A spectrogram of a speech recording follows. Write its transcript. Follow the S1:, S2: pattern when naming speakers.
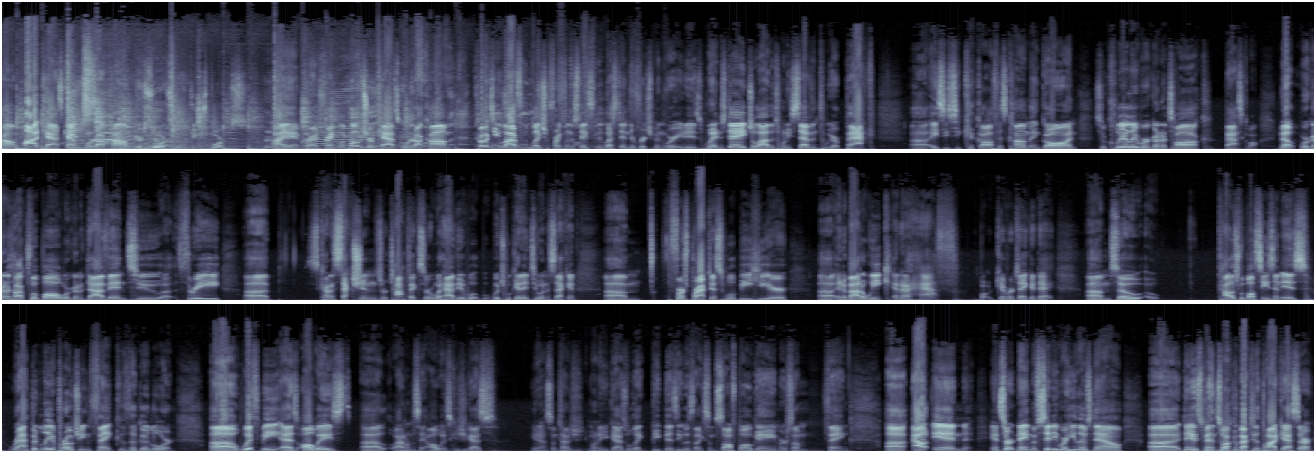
S1: CavsCorner.com podcast, CavsCorner.com, your source for Virginia sports. I am Brad Franklin, publisher of CavsCorner.com, coming to you live from the Glacier Franklin Estates in the west end of Richmond, where it is Wednesday, July the 27th. We are back. Uh, ACC kickoff has come and gone, so clearly we're going to talk basketball. No, we're going to talk football. We're going to dive into uh, three uh, kind of sections or topics or what have you, wh- which we'll get into in a second. Um, the first practice will be here uh, in about a week and a half, give or take a day. Um, so, uh, college football season is rapidly approaching. Thank the good Lord. Uh, with me, as always, uh, I don't want to say always because you guys, you know, sometimes one of you guys will like be busy with like some softball game or something. Uh, out in insert name of city where he lives now. Uh, David Spence, welcome back to the podcast, sir.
